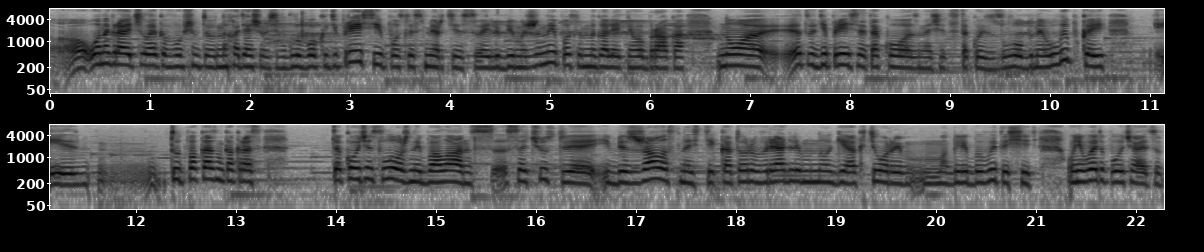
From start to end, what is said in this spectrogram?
он играет человека, в общем-то, находящегося в глубокой депрессии после смерти своей любимой жены, после многолетнего брака. Но эта депрессия такого, значит, с такой злобной улыбкой. И тут показан как раз такой очень сложный баланс сочувствия и безжалостности, который вряд ли многие актеры могли бы вытащить. У него это получается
